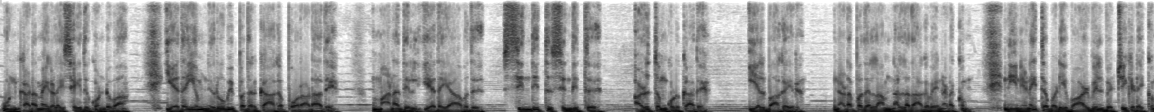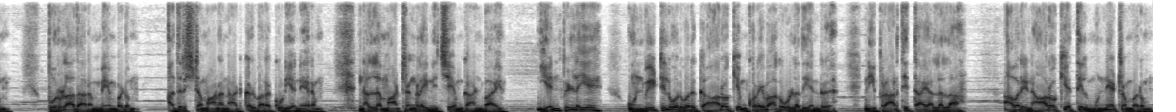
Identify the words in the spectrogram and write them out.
உன் கடமைகளை செய்து கொண்டு வா. எதையும் நிரூபிப்பதற்காக போராடாதே. மனதில் எதையாவது சிந்தித்து சிந்தித்து அழுத்தம் கொடுக்காதே. இயல்பாக இரு. நடப்பதெல்லாம் நல்லதாகவே நடக்கும். நீ நினைத்தபடி வாழ்வில் வெற்றி கிடைக்கும். பொருளாதாரம் மேம்படும். அதிர்ஷ்டமான நாட்கள் வரக்கூடிய நேரம். நல்ல மாற்றங்களை நிச்சயம் காண்பாய். என் பிள்ளையே உன் வீட்டில் ஒருவருக்கு ஆரோக்கியம் குறைவாக உள்ளது என்று நீ பிரார்த்தித்தாய் அல்லல்லா. அவரின் ஆரோக்கியத்தில் முன்னேற்றம் வரும்.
